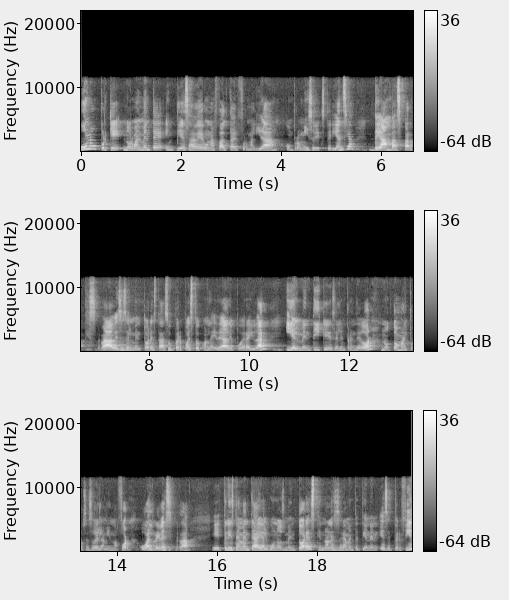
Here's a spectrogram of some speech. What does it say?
Uno, porque normalmente empieza a haber una falta de formalidad, compromiso y experiencia de ambas partes, ¿verdad? A veces el mentor está superpuesto con la idea de poder ayudar y el mentí, que es el emprendedor, no toma el proceso de la misma forma, o al revés, ¿verdad? Eh, tristemente hay algunos mentores que no necesariamente tienen ese perfil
